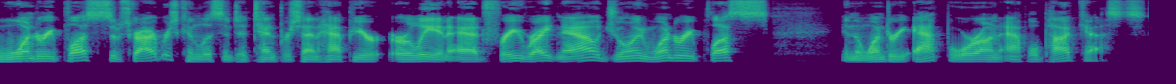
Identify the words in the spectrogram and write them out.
Wondery Plus subscribers can listen to 10% Happier early and ad free right now. Join Wondery Plus in the Wondery app or on Apple Podcasts.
